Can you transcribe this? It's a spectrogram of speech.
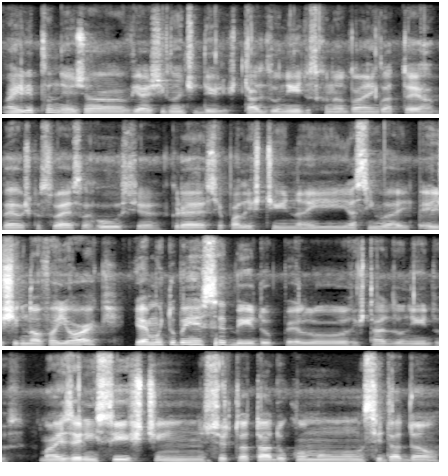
Aí ele planeja a viagem gigante dele: Estados Unidos, Canadá, Inglaterra, Bélgica, Suécia, Rússia, Grécia, Palestina e assim vai. Ele chega em Nova York e é muito bem recebido pelos Estados Unidos mas ele insiste em ser tratado como um cidadão.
